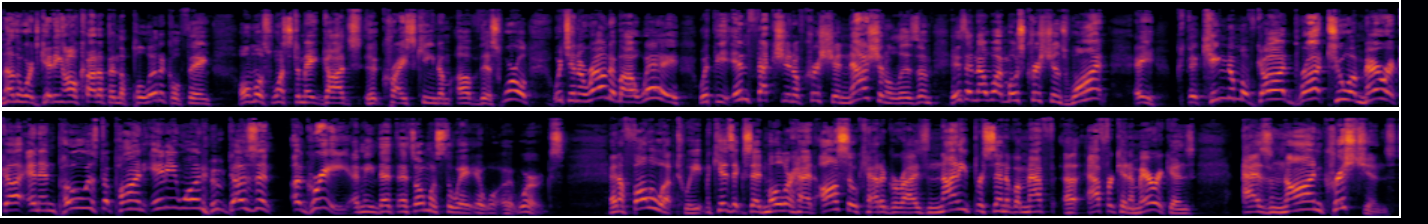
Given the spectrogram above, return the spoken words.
In other words, getting all caught up in the political thing almost wants to make God's uh, Christ kingdom of this world, which in a roundabout way, with the infection of Christian nationalism, isn't that what most Christians want? A, the kingdom of God brought to America and imposed upon anyone who doesn't agree. I mean, that, that's almost the way it, it works. And a follow-up tweet, McKissic said Mohler had also categorized 90% of uh, African Americans as non-Christians.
